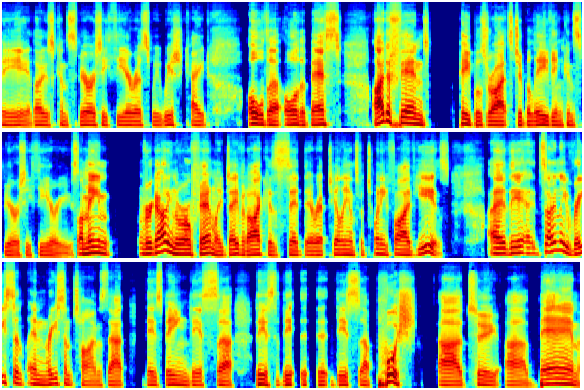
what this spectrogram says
the those conspiracy theorists. We wish Kate all the all the best." I defend people's rights to believe in conspiracy theories. I mean, regarding the royal family, David Icke has said they're reptilians for 25 years. Uh, it's only recent in recent times that there's been this uh, this this, this uh, push uh, to uh, ban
